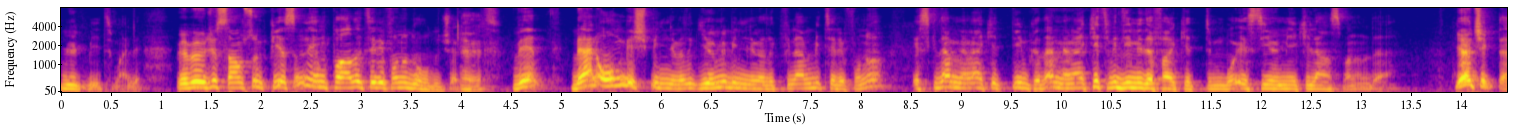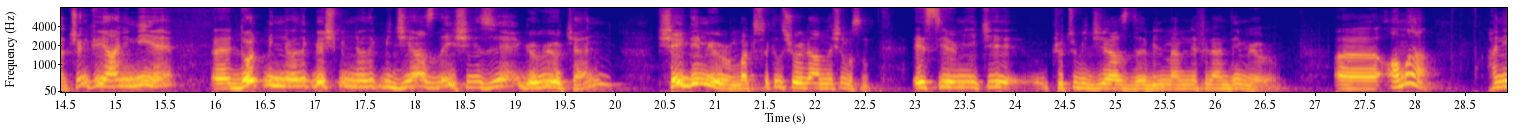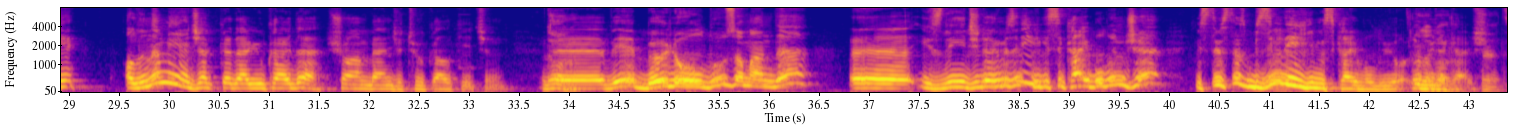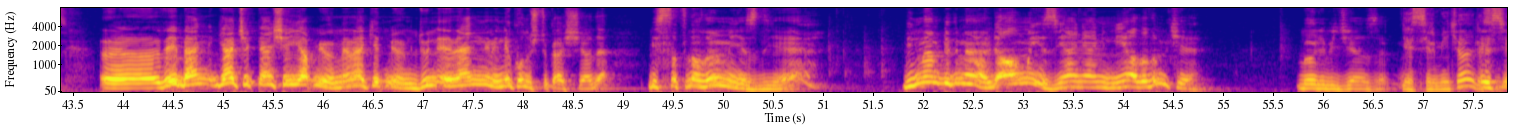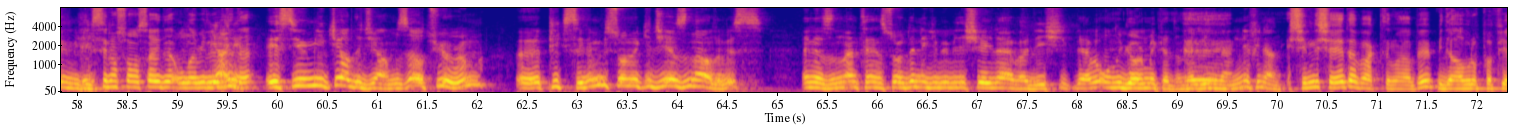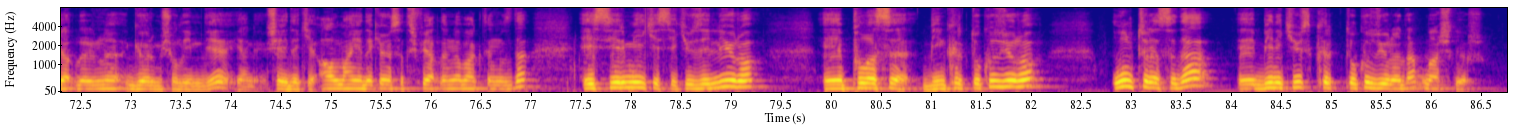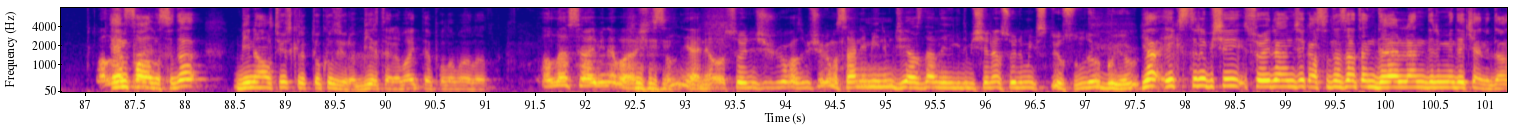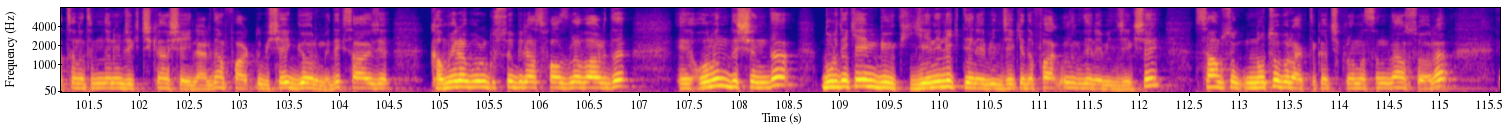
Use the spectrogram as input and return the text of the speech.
Büyük bir ihtimalle. Ve böylece Samsung piyasanın en pahalı telefonu da olacak. Evet. Ve ben 15 bin liralık, 20 bin liralık filan bir telefonu eskiden merak ettiğim kadar merak etmediğimi de fark ettim bu S22 lansmanında. Gerçekten. Çünkü yani niye? E, 4 bin liralık, 5 bin liralık bir cihazla işinizi görüyorken şey demiyorum bak sakın şöyle anlaşılmasın. S22 kötü bir cihazdı bilmem ne filan demiyorum. E, ama hani alınamayacak kadar yukarıda şu an bence Türk halkı için. Doğru. E, ve böyle olduğu zaman da e, izleyicilerimizin ilgisi kaybolunca ister istemez bizim de ilgimiz kayboluyor ürüne karşı. Evet. Ee, ve ben gerçekten şey yapmıyorum, merak etmiyorum. Dün Eren'le mi ne konuştuk aşağıda? Biz satın alır mıyız diye. Bilmem dedim herhalde almayız. Yani hani niye alalım ki böyle bir cihazı? S22 ailesi. S22. Exynos olsaydı olabilirdi Yani de. S22 alacağımıza atıyorum e, Pixel'in bir sonraki cihazını alırız. En azından Tensor'da ne gibi bir şeyler var, değişiklikler var onu görmek adına Ee, bilmem ne filan. Şimdi şeye de baktım abi. Bir de Avrupa fiyatlarını görmüş olayım diye. Yani şeydeki Almanya'daki ön satış fiyatlarına baktığımızda S22 850 euro, e, Plus'ı 1049 euro, Ultra'sı da e, 1249 eurodan başlıyor. Allah en sah- pahalısı da 1649 euro. 1 terabayt depolama alanı. Allah sahibine bağışlasın. yani o söyleyecek çok fazla bir şey yok ama sen eminim cihazlarla ilgili bir şeyler söylemek istiyorsundur. Buyur. Ya ekstra bir şey söylenecek aslında zaten değerlendirmedeki hani daha tanıtımdan önceki çıkan şeylerden farklı bir şey görmedik. Sadece kamera vurgusu biraz fazla vardı. Ee, onun dışında buradaki en büyük yenilik denebilecek ya da farklılık denebilecek şey Samsung Note'u bıraktık açıklamasından sonra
